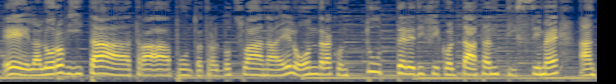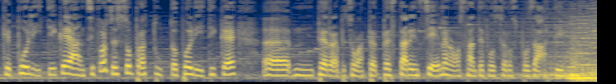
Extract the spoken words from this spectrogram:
e la loro vita tra, appunto, tra il Botswana e Londra, con tutte le difficoltà, tantissime, anche politiche, anzi forse soprattutto politiche, politiche eh, per, insomma, per, per stare insieme nonostante fossero sposati.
